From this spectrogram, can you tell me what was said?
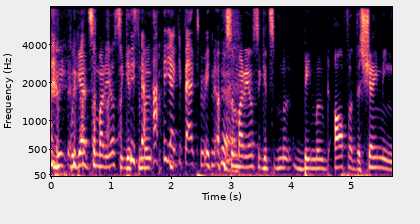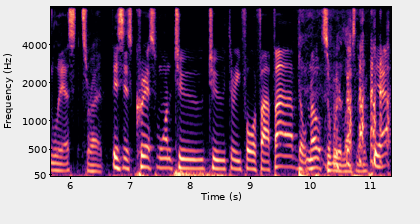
we, we got somebody else that gets to move. yeah, get back to me. No. Somebody else that gets mo- be moved off of the shaming list. That's right. This is Chris one two two three four five five. Don't know. It's a weird last name. yeah,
